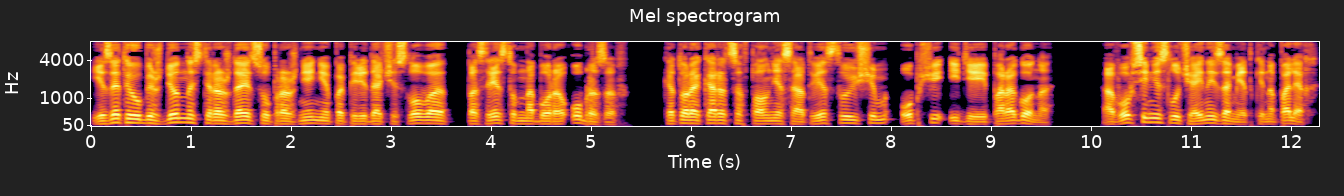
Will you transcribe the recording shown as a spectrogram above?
Из этой убежденности рождается упражнение по передаче слова посредством набора образов, которое кажется вполне соответствующим общей идее парагона, а вовсе не случайной заметкой на полях.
